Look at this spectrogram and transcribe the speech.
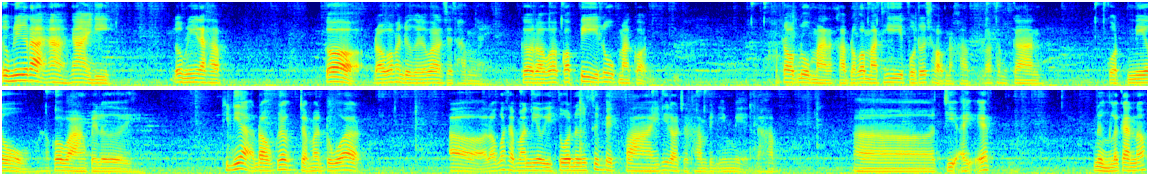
รูปนี้ก็ได้ อะ ง่ายดี รูปนี้นะครับ ก็เราก็มาดูกันว่าจะทำไง ก็เราก็ Copy รูปมาก่อน รอบรูปมานะครับ แล้วก็มาที่ Photoshop นะครับ แล้วทำการกด New แล้วก็วางไปเลย ทีเนี้ยเราก็จะมาดูว่าเออเราก็จะมา New อีกตัวหนึ่งซึ่งเป็นไฟล์ที่เราจะทำเป็น Image นะครับอ่า GIF หนึ่งแล้วกันเนาะ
